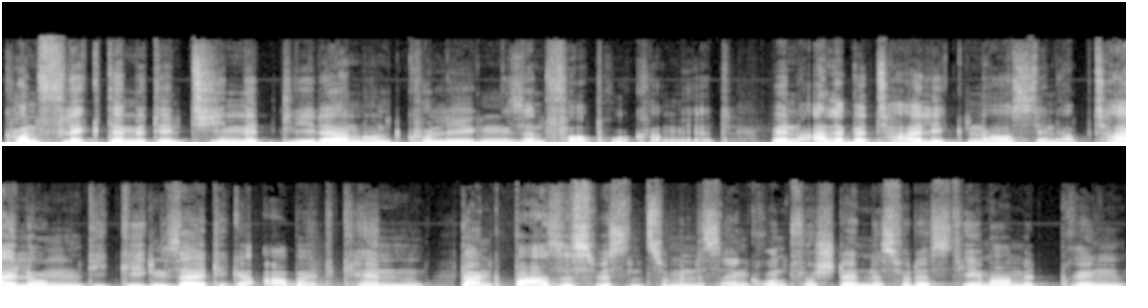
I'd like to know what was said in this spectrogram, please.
Konflikte mit den Teammitgliedern und Kollegen sind vorprogrammiert. Wenn alle Beteiligten aus den Abteilungen die gegenseitige Arbeit kennen, dank Basiswissen zumindest ein Grundverständnis für das Thema mitbringen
